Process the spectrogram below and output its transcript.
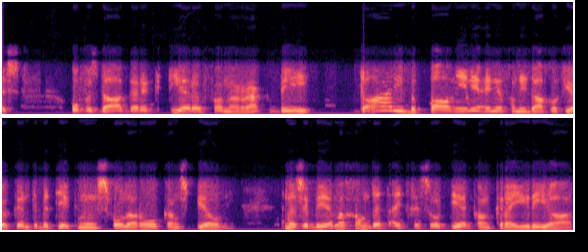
is of is daar direkteure van rugby daardie bepaal nie aan die einde van die dag of jou kind 'n betekenisvolle rol kan speel nie. En as 'n beheerliggaam dit uitgesorteer kan kry hierdie jaar,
